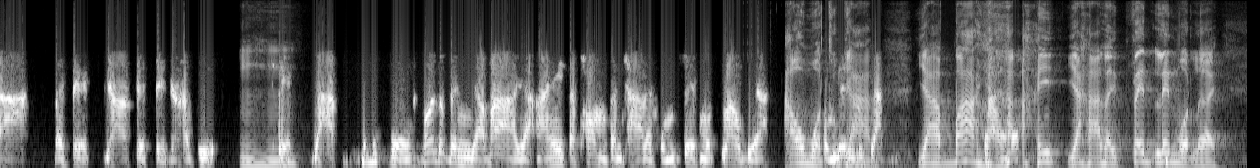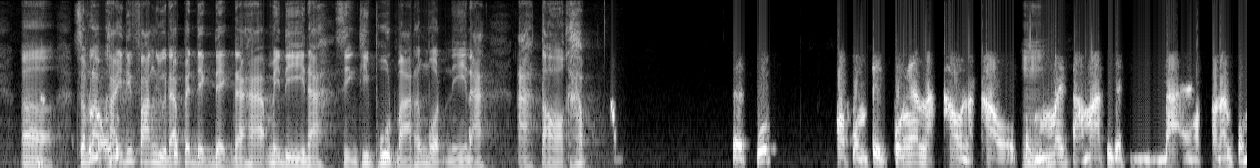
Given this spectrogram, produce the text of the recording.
ยาไปเสพยาเสพติดนะครับพี่อืมฮึเสพยาไม่เคยไม่ว่าจะเป็นยาบ้ายาไอซ์กระท่อมกัญชาอะไรผมเสพหมดเหล้าเบียร์เอาหมดผมทุกเล่นอย่าทุงกอย่างยาบ้าใช่ยาครับไอยาอะไรเส้นเล่นหมดเลย เออสำหรับใครที่ฟังอยู่นะเป็นเด็ก ๆ นะฮะ ไม่ดีนะ สิ่งที่พูดมาทั้งหมดนี้นะอะต่อครับเส ร็จปุ๊บพอผมติดพวกเนี้ยหนักเข้าหนักเข้า ผมอืมไม่สามารถที่จะทำได้ครับตอนนั้นผม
